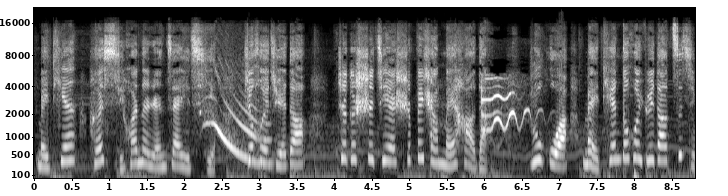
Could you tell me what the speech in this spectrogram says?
每天和喜欢的人在一起，就会觉得这个世界是非常美好的。如果每天都会遇到自己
